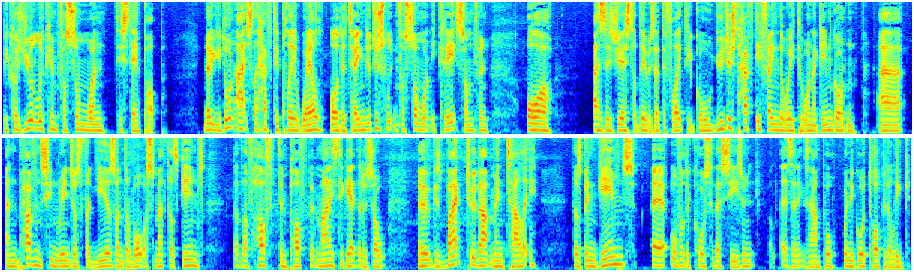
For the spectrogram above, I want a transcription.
because you're looking for someone to step up. Now, you don't actually have to play well all the time. You're just looking for someone to create something, or as is yesterday was a deflected goal. You just have to find a way to win a game, Gordon. Uh, and having seen Rangers for years under Walter Smith, there's games that they've huffed and puffed but managed to get the result. Now, it goes back to that mentality. There's been games uh, over the course of this season, as an example, when you go top of the league.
